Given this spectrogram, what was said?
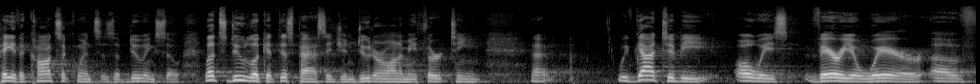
pay the consequences of doing so. Let's do look at this passage in Deuteronomy 13. Uh, we've got to be always very aware of,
